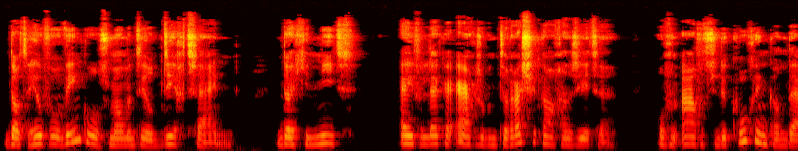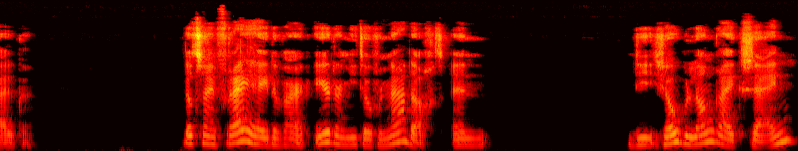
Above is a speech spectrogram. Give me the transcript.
Dat heel veel winkels momenteel dicht zijn. Dat je niet even lekker ergens op een terrasje kan gaan zitten. Of een avondje de kroeg in kan duiken. Dat zijn vrijheden waar ik eerder niet over nadacht. En die zo belangrijk zijn.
